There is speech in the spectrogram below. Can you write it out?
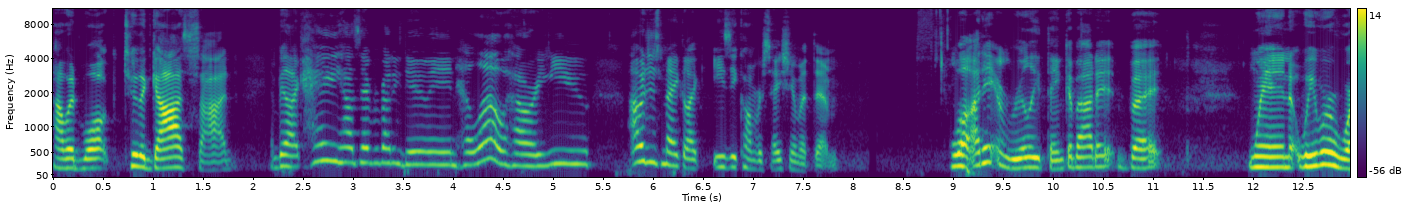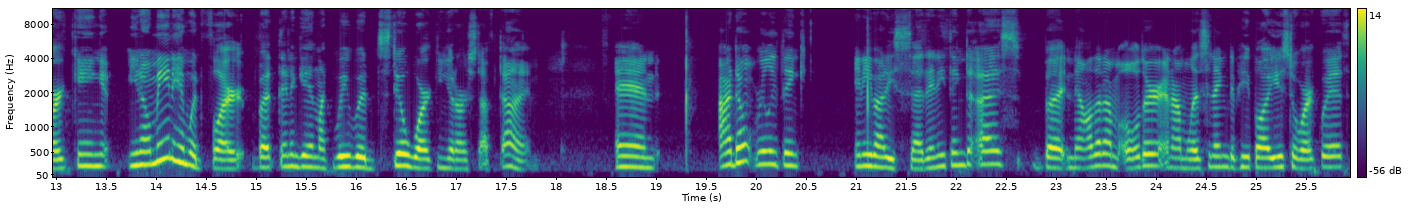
I would walk to the guy's side and be like, hey, how's everybody doing? Hello, how are you? I would just make like easy conversation with them. Well, I didn't really think about it, but when we were working, you know, me and him would flirt, but then again, like we would still work and get our stuff done. And I don't really think anybody said anything to us, but now that I'm older and I'm listening to people I used to work with,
